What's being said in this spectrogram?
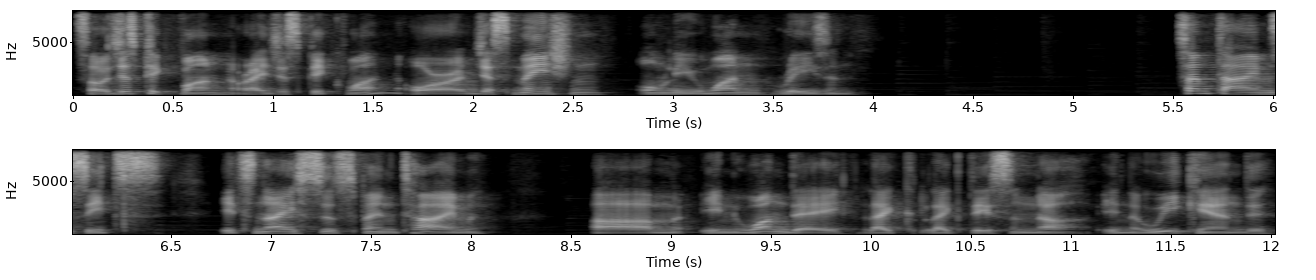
So just pick one, all right? Just pick one or just mention only one reason. Sometimes it's it's nice to spend time um, in one day, like like this in a, in a weekend,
